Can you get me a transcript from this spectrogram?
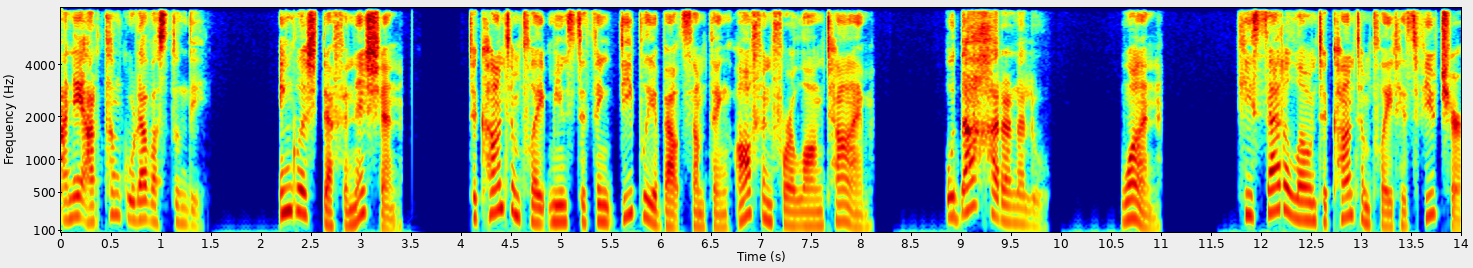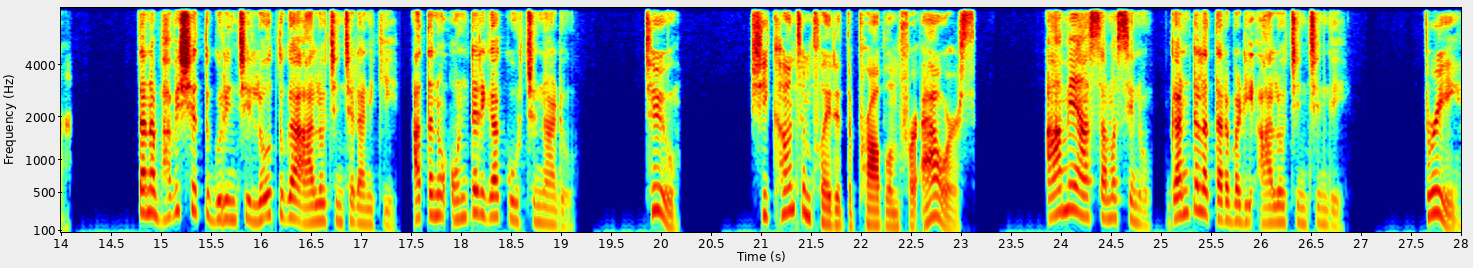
అనే అర్థం కూడా వస్తుంది English definition. To contemplate means to think deeply about something, often for a long time. ఉదాహరణలు 1. He sat alone to contemplate his future. తన భవిష్యత్తు గురించి లోతుగా ఆలోచించడానికి అతను ఒంటరిగా కూర్చున్నాడు. షీ ద ఫర్ ఆమె ఆ సమస్యను గంటల తరబడి ఆలోచించింది. Three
